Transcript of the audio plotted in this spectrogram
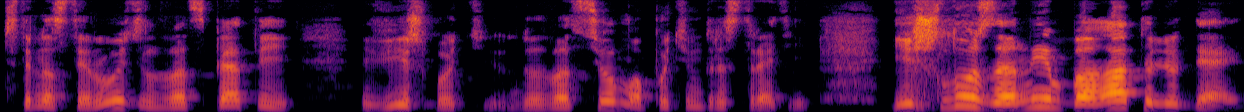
14 розділ, 25 вірш до 27, а потім 33. Ішло за ним багато людей.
